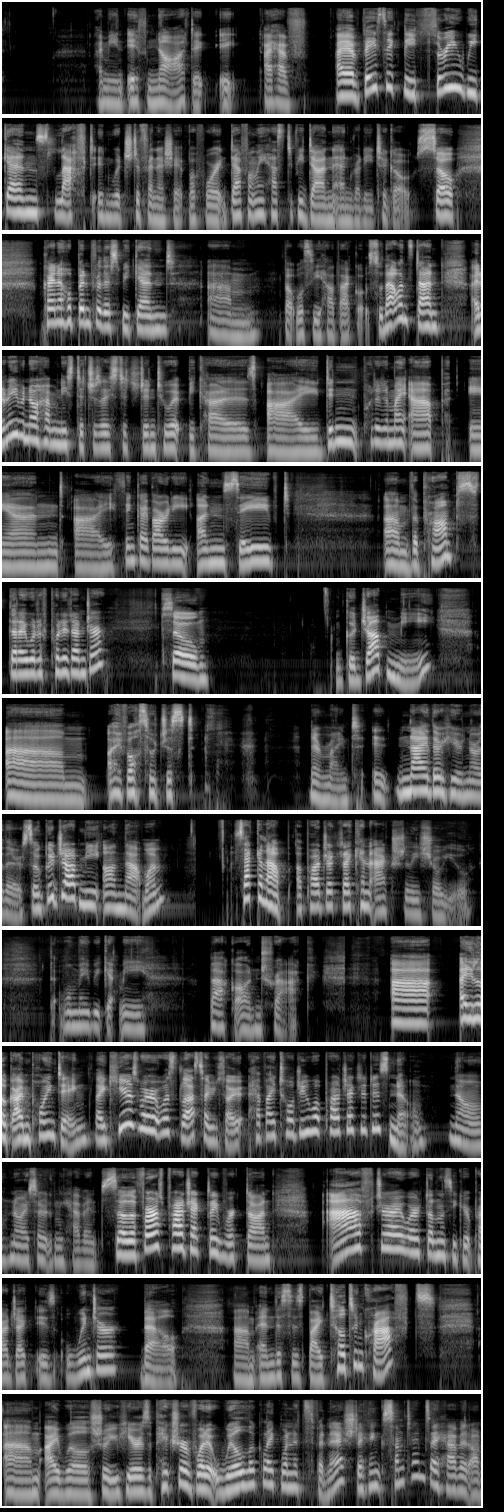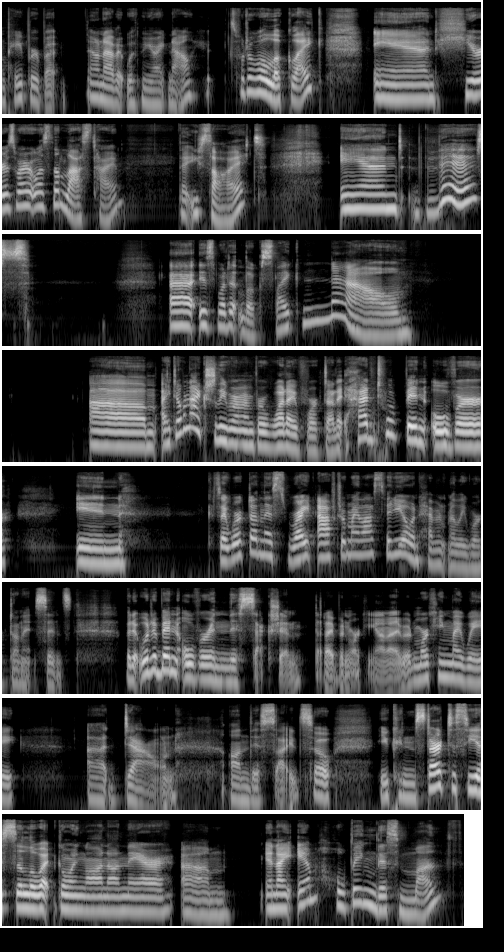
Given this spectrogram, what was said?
I mean, if not, it, it I have I have basically three weekends left in which to finish it before it definitely has to be done and ready to go. So, I'm kind of hoping for this weekend, um, but we'll see how that goes. So that one's done. I don't even know how many stitches I stitched into it because I didn't put it in my app, and I think I've already unsaved um, the prompts that I would have put it under. So good job, me. Um, I've also just, never mind, it, neither here nor there. So good job, me, on that one. Second up, a project I can actually show you that will maybe get me back on track. Uh, I look, I'm pointing. Like, here's where it was the last time you saw it. Have I told you what project it is? No, no, no, I certainly haven't. So, the first project I worked on after I worked on the secret project is Winter Belle. Um, and this is by Tilton Crafts. Um, I will show you here is a picture of what it will look like when it's finished. I think sometimes I have it on paper, but I don't have it with me right now. It's what it will look like. And here is where it was the last time that you saw it. And this uh, is what it looks like now. Um, I don't actually remember what I've worked on. It had to have been over in because I worked on this right after my last video and haven't really worked on it since. But it would have been over in this section that I've been working on. I've been working my way uh, down on this side. So you can start to see a silhouette going on on there. Um, and I am hoping this month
